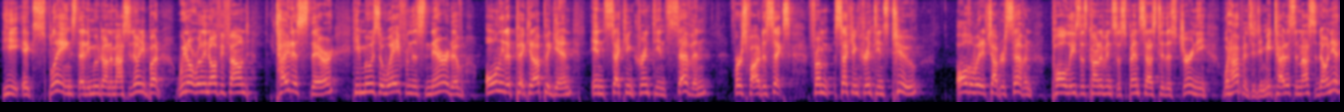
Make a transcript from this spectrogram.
He explains that he moved on to Macedonia, but we don't really know if he found Titus there. He moves away from this narrative only to pick it up again in Second Corinthians 7, verse 5 to 6. From Second Corinthians 2 all the way to chapter 7, Paul leaves us kind of in suspense as to this journey. What happens? Did you meet Titus in Macedonia?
